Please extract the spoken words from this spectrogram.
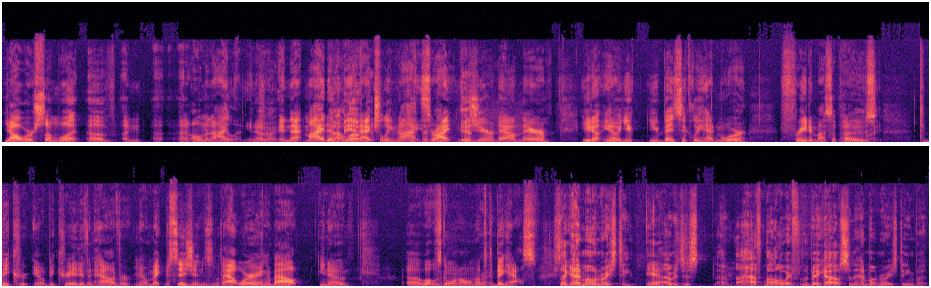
y'all were somewhat of an uh, uh, on an island, you know, right. and that might have been loved it. actually nice, right? Because you're down there, you don't, you know, you you basically had more freedom, I suppose, Right. To be cre- you know be creative and however you know make decisions without worrying about you know uh, what was going on up at the big house. It's like I had my own race team. Yeah. I was just a, a half mile away from the big house, and I had my own race team. But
